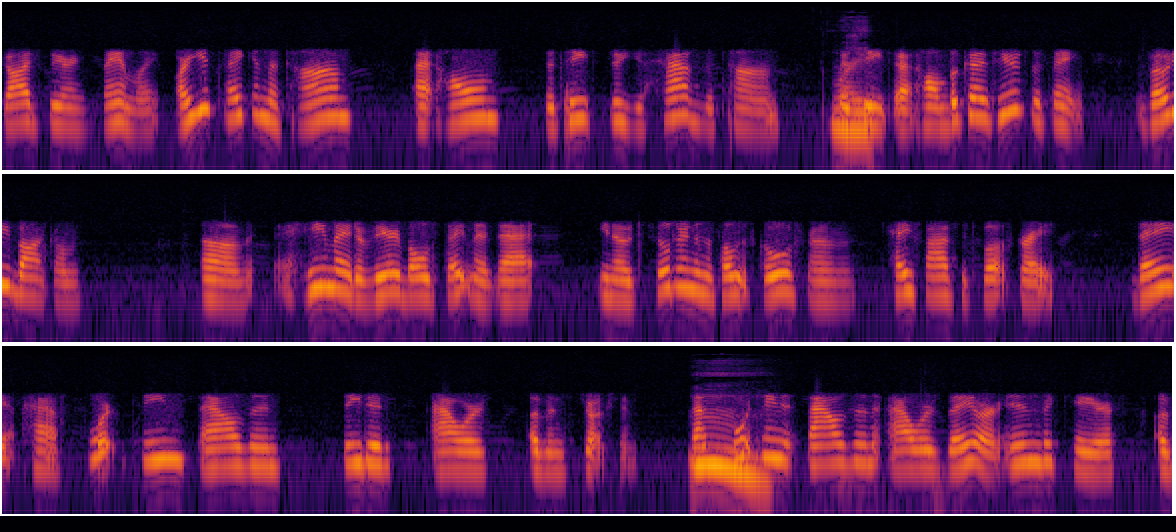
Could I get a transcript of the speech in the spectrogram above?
God-fearing family, are you taking the time at home to teach? Do you have the time to Right. teach at home? Because here's the thing, Voddie Baucham, um, he made a very bold statement that you know children in the public schools from K five to twelfth grade, they have fourteen thousand seated hours of instruction. That's Mm. 14,000 hours they are in the care of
